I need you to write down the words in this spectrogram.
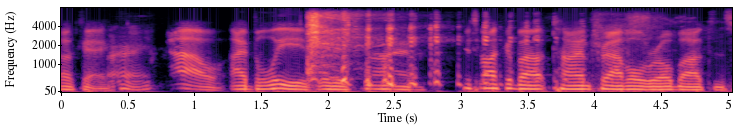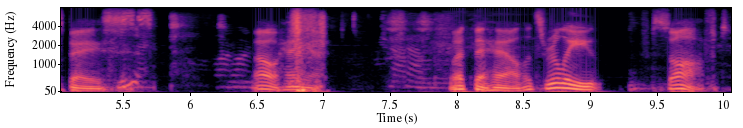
Okay. All right. Now I believe it is time to talk about time travel, robots, and space. Oh, hang on. What the hell? It's really soft.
